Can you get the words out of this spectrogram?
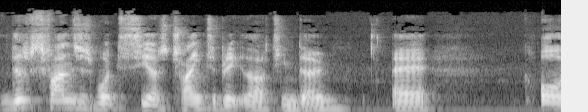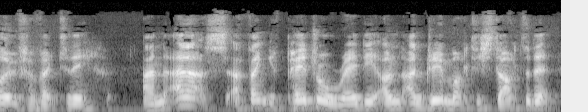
Those fans just want to see us trying to break our team down, uh, all out for victory. And and that's I think if Pedro already and, and Graeme Murty started it,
